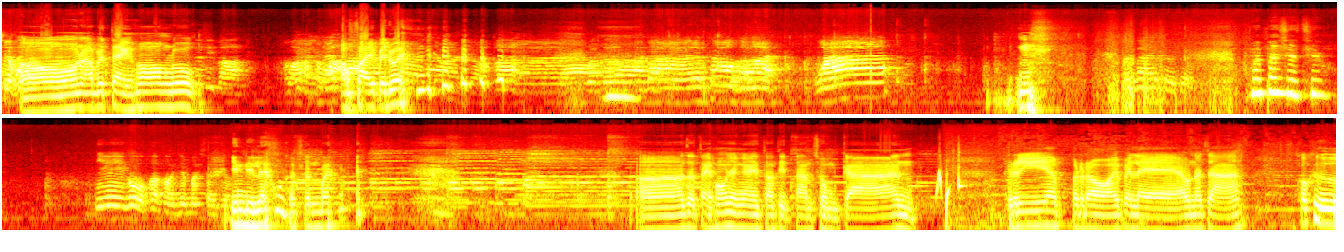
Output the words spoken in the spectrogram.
需要。 อ๋อเอาไปแต่งห้องลูก 这里吧。哇 เอาไฟไปด้วย ไม่ไปเสียจิวนี่ก็บอกว่าเขาจะมาเสียซอร์ยินดีแล้วกับฉันไหมอ่าจะแต่งห้องยังไงตอนติดตามชมกัน เรียบร้อยไปแล้วนะจ๊ะ ก็คือ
